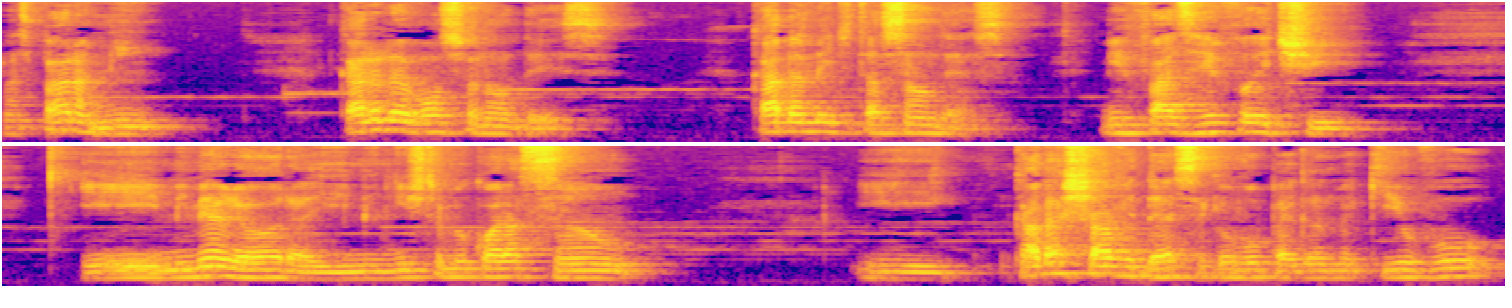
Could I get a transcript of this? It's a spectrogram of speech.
mas para mim, cada devocional desse, cada meditação dessa, me faz refletir e me melhora e ministra meu coração. E cada chave dessa que eu vou pegando aqui, eu vou,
